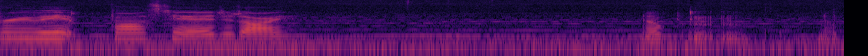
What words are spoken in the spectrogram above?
Through hit past here, did I? Nope. Mm -mm. Nope.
